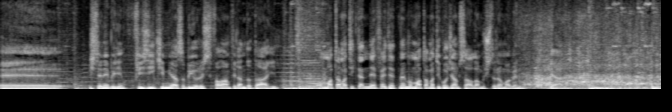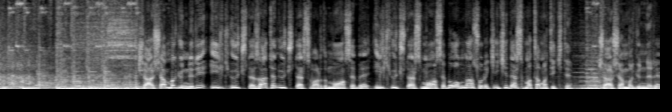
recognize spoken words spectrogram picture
Ee, işte ne bileyim fiziği, kimyası, biyolojisi falan filan da dahil. O matematikten nefret etmemi matematik hocam sağlamıştır ama benim. Yani. Çarşamba günleri ilk 3 de zaten 3 ders vardı muhasebe. İlk 3 ders muhasebe ondan sonraki 2 ders matematikti. Çarşamba günleri.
